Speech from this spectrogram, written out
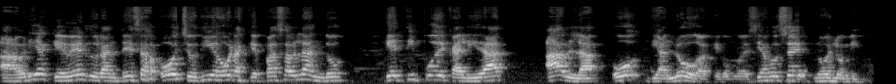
habría que ver durante esas 8 o 10 horas que pasa hablando qué tipo de calidad habla o dialoga, que como decía José, no es lo mismo.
